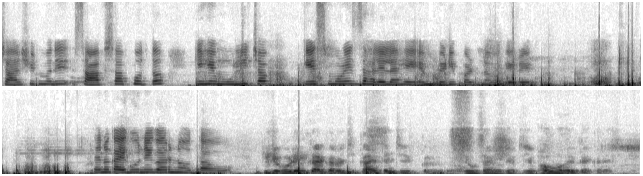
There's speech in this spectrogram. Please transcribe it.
चार्जशीटमध्ये साफ साफ होतं की हे मुलीच्या केसमुळेच झालेलं आहे एम पी डी पडणं वगैरे. त्यानं काही गुन्हेगार नव्हता हो. तुझे वडील काय करायचे? काय त्यांचे व्यवसाय वगैरे तुझे भाऊ वगैरे काय करायचे?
